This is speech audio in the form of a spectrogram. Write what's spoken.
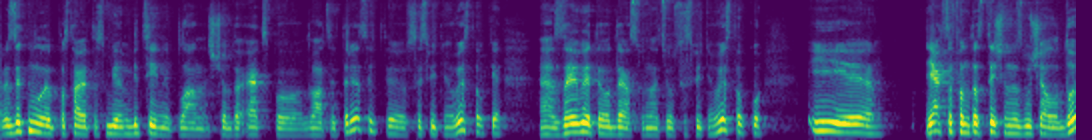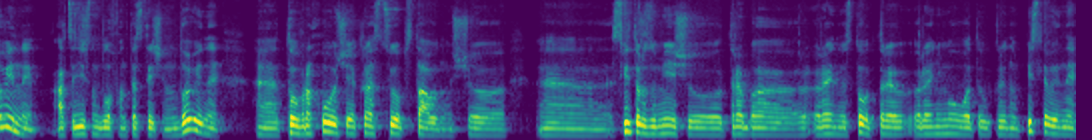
ризикнули поставити собі амбіційний план щодо Експо 2030 е, всесвітньої виставки, е, заявити Одесу на цю всесвітню виставку. І е, як це фантастично не звучало до війни, а це дійсно було фантастично до війни, е, то враховуючи якраз цю обставину, що е, світ розуміє, що треба реінвестовувати, треба реанімовувати Україну після війни,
